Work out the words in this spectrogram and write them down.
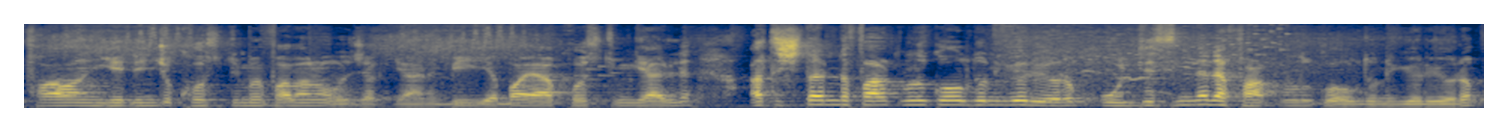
falan 7. kostümü falan olacak yani. Bee'ye bayağı kostüm geldi. Atışlarında farklılık olduğunu görüyorum. Ultisinde de farklılık olduğunu görüyorum.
